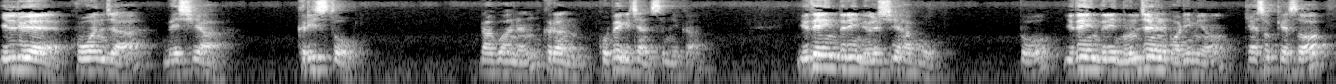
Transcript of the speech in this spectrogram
인류의 구원자 메시아 그리스도라고 하는 그런 고백이지 않습니까? 유대인들이 멸시하고 또 유대인들이 논쟁을 벌이며 계속해서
